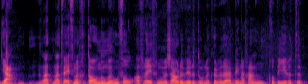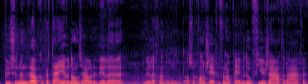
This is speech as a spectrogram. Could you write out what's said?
ja, laat, laten we even een getal noemen hoeveel afleveringen we zouden willen doen. Dan kunnen we daar binnen gaan proberen te puzzelen welke partijen we dan zouden willen, willen gaan doen. Want als we gewoon zeggen van oké, we doen vier zaterdagen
